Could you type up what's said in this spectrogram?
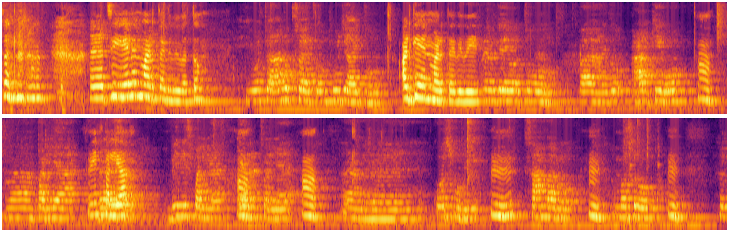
ಚಂದನ. ಅಜ್ಜಿ ಏನೇನು ಮಾಡ್ತಾ ಇದೀವಿ ಇವತ್ತು? ಇವತ್ತು ಆಲೋಕ್ಸ ಆಯಿತು ಪೂಜೆ ಆಯಿತು. ಅಡುಗೆ ಏನು ಮಾಡ್ತಾ ಇದೀವಿ? ಬೆಳಗ್ಗೆ ಇವತ್ತು ಇದು ಆರ್ಕೀರು ಹಾಂ ಪಲ್ಯ. ಏನ್ ಪಲ್ಯ? ಬೀನ್ಸ್ ಪಲ್ಯ ಕ್ಯಾರೆಟ್ ಪಲ್ಯ ಹಾಂ ಆಮೇಲೆ ಕೋಸ್ಮುರಿ ಹ್ಞೂ ಸಾಂಬಾರು ಹ್ಞೂ ಮೊಸರು ಹ್ಞೂ ಎಲ್ಲ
